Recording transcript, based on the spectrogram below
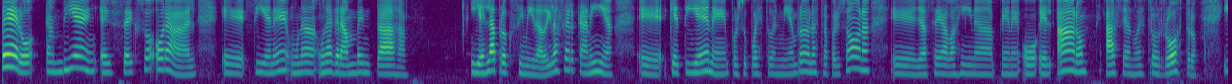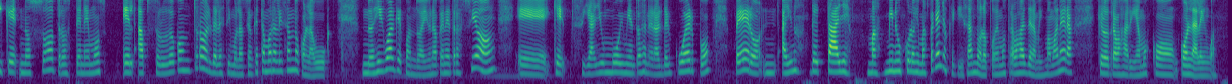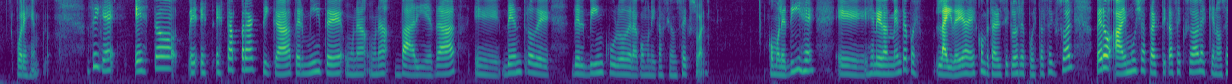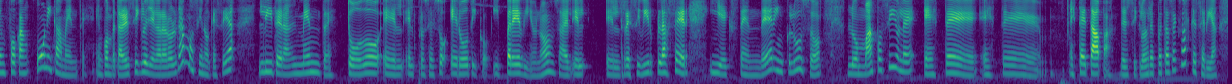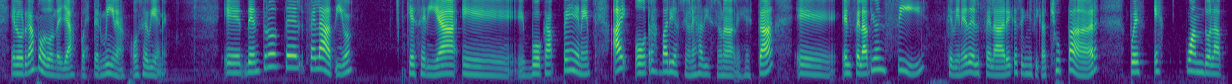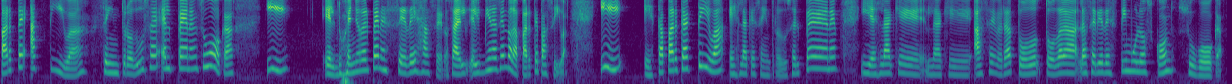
Pero también el sexo oral eh, tiene una, gran ventaja y es la proximidad y la cercanía eh, que tiene, por supuesto, el miembro de nuestra persona, eh, ya sea vagina, pene o el ano, hacia nuestro rostro y que nosotros tenemos el absoluto control de la estimulación que estamos realizando con la boca. No es igual que cuando hay una penetración, eh, que sí hay un movimiento general del cuerpo, pero hay unos detalles más minúsculos y más pequeños que quizás no lo podemos trabajar de la misma manera que lo trabajaríamos con, la lengua, por ejemplo. Así que esto, e, esta práctica permite una, una variedad eh, dentro de, del vínculo de la comunicación sexual. Como les dije, eh, generalmente pues la idea es completar el ciclo de respuesta sexual, pero hay muchas prácticas sexuales que no se enfocan únicamente en completar el ciclo y llegar al orgasmo, sino que sea literalmente todo el, proceso erótico y previo, ¿no? O sea, el, el recibir placer y extender incluso lo más posible este, este, esta etapa del ciclo de respuesta sexual, que sería el orgasmo donde ya pues termina o se viene. Eh, dentro del felatio, que sería eh, boca-pene, hay otras variaciones adicionales. Está eh, el felatio en sí, que viene del felare, que significa chupar, pues es cuando la parte activa se introduce el pene en su boca y el dueño del pene se deja hacer. O sea, él, viene siendo la parte pasiva. Y esta parte activa es la que se introduce el pene y es la que, la que hace, ¿verdad? Todo, toda la, serie de estímulos con su boca.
